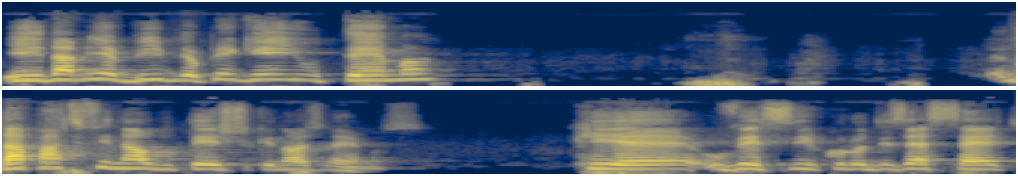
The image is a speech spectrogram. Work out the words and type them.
E na minha Bíblia eu peguei o tema da parte final do texto que nós lemos, que é o versículo 17,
